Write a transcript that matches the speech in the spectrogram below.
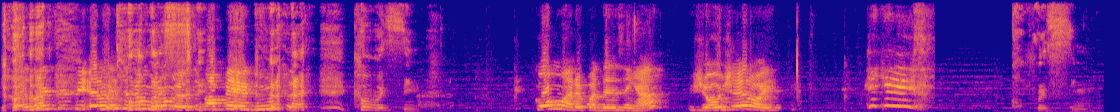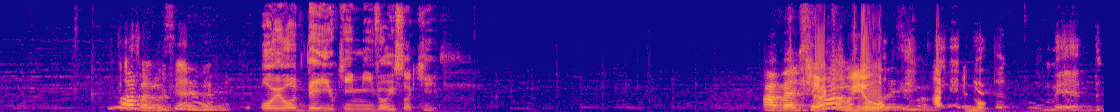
Eu não recebi, eu não recebi um nome, eu recebi uma pergunta. Como assim? Como era pra desenhar? Jojo herói. Como assim? Ah, mano, não sei. Ou eu odeio quem me enviou isso aqui. Ah, velho, sei Já lá. que não fui eu? isso, que não. Tô com medo.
